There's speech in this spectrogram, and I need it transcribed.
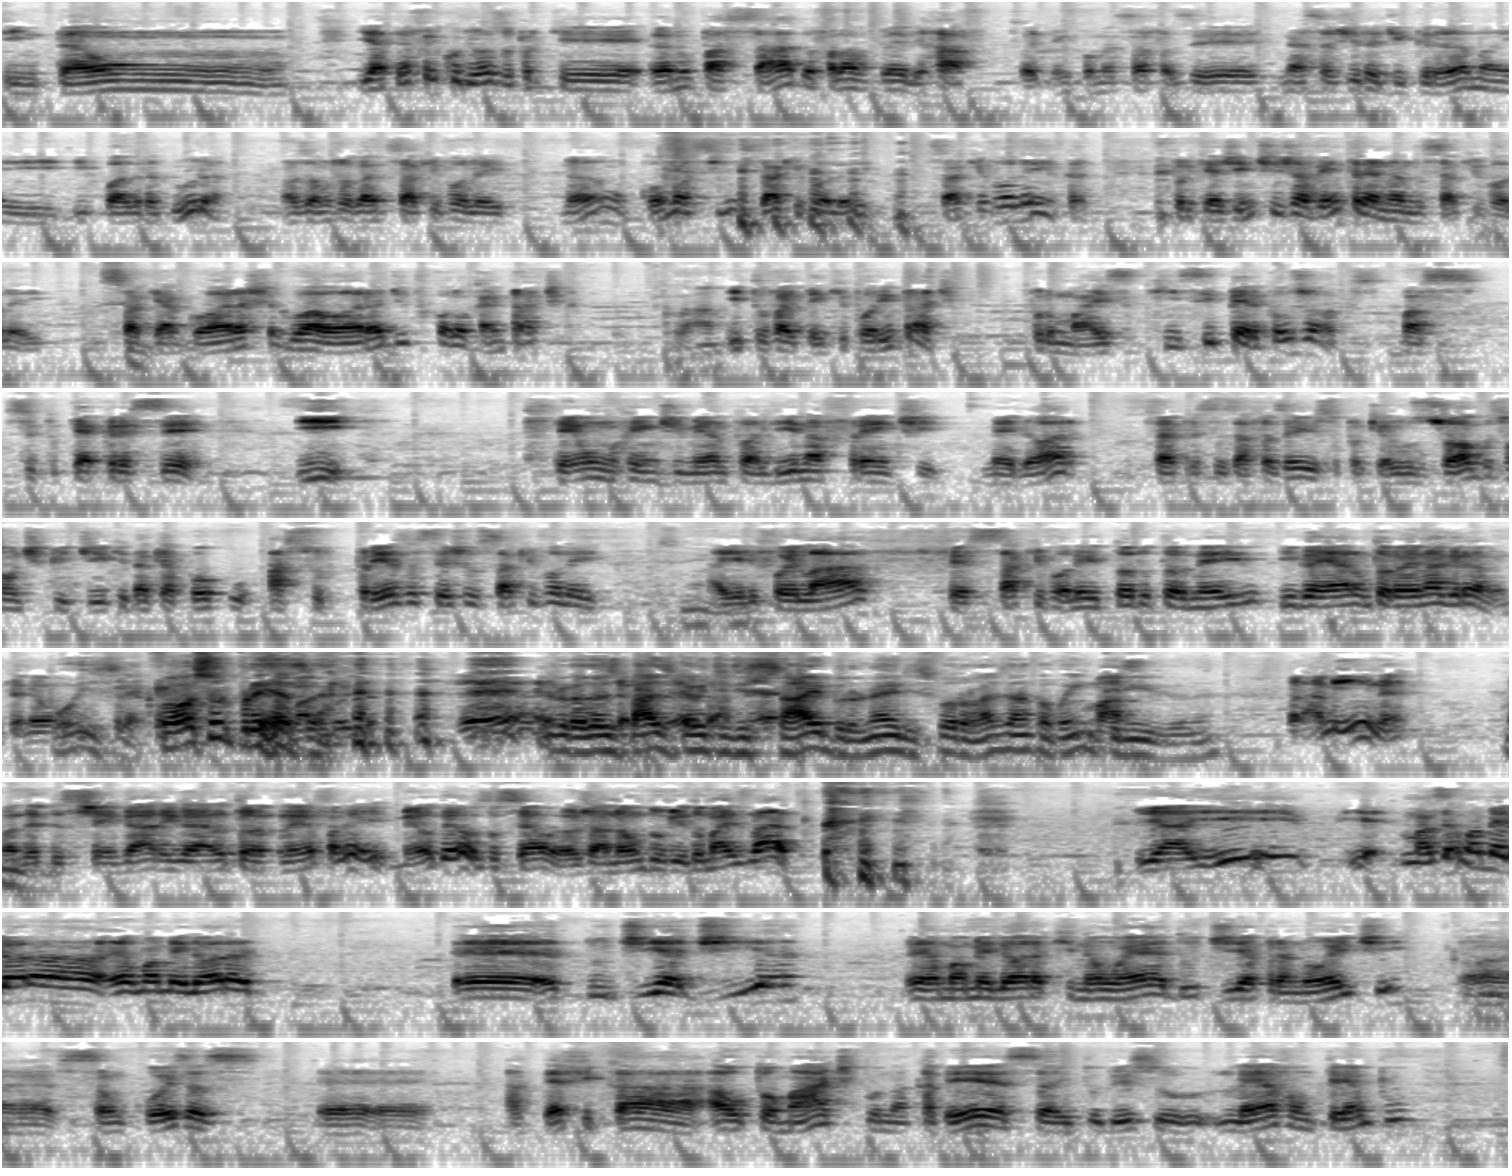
Então, e até foi curioso porque ano passado eu falava para ele, Rafa, vai ter que começar a fazer nessa gira de grama e, e quadradura, nós vamos jogar de saque e voleio. Não, como assim saque e voleio? saque e voleio, cara. Porque a gente já vem treinando saque e voleio. Só que agora chegou a hora de tu colocar em prática. Claro. E tu vai ter que pôr em prática, por mais que se perca os jogos. Mas se tu quer crescer e ter um rendimento ali na frente melhor, você vai precisar fazer isso, porque os jogos vão te pedir que daqui a pouco a surpresa seja o saque voleio. Aí ele foi lá, fez saque voleio todo o torneio e ganharam um torneio na grama, entendeu? Pois é, foi uma surpresa. Uma coisa... é, Os jogadores basicamente de Saibro, né? Eles foram lá e fizeram uma campanha incrível, né? Pra mim, né? Quando eles chegaram e ganharam o torneio, eu falei, meu Deus do céu, eu já não duvido mais nada. e aí, mas é uma melhora, é uma melhora é, do dia a dia é uma melhora que não é do dia para noite. É, são coisas é, até ficar automático na cabeça e tudo isso leva um tempo,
